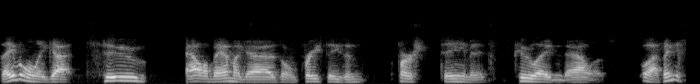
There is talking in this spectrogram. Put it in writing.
they've only got two Alabama guys on preseason first team, and it's Kool Aid and Dallas. Well, I think it's.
